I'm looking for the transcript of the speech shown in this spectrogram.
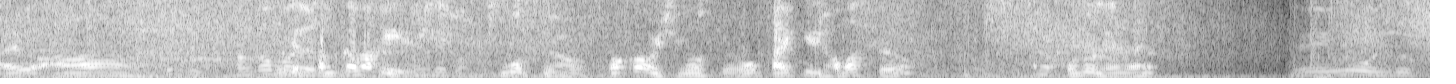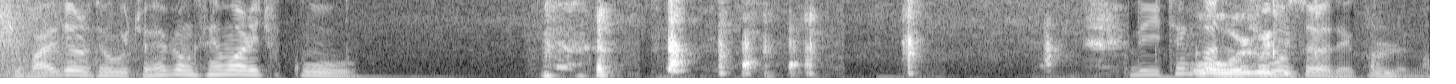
아유, 아. 근데 밤까마귀 죽었어요. 밤까마귀 죽었어요. 어, 발길 잡았어요? 한번 걷어내나요? 왜 이거 이거 지금 말대로 되고 있죠 해병 세 마리 죽고 근데 이 탱크가 오, 좀 이거 죽었어야 돼 그러려면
